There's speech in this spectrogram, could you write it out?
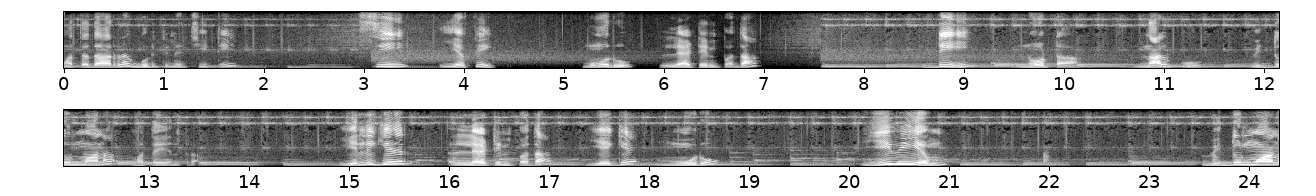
ಮತದಾರರ ಗುರುತಿನ ಚೀಟಿ, ಸಿ ಎಫಿಕ್ ಮೂರು ಲ್ಯಾಟಿನ್ ಪದ, ಡಿ ನೋಟ ನಾಲ್ಕು ವಿದ್ಯುನ್ಮಾನ ಮತಯಂತ್ರ. ಎಲಿಗೇರ್ ಲ್ಯಾಟಿನ್ ಪದ ಎಗೆ ಮೂರು? ಇ ವಿ ಎಂ ವಿದ್ಯುನ್ಮಾನ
